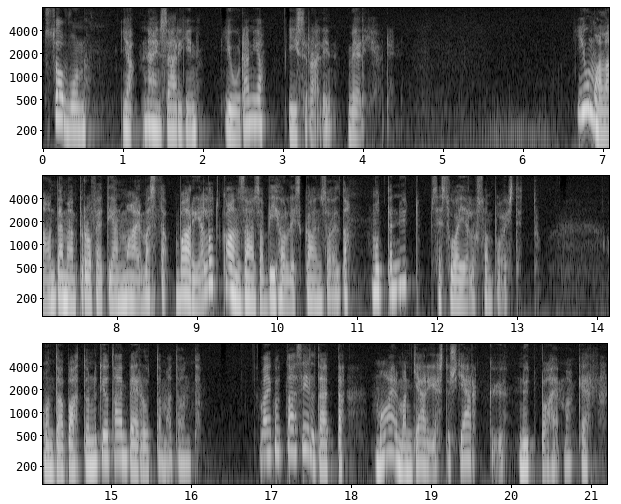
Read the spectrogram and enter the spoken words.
sovun ja näin särjin Juudan ja Israelin veljeyden. Jumala on tämän profetian maailmassa varjellut kansansa viholliskansoilta, mutta nyt se suojelus on poistettu. On tapahtunut jotain peruuttamatonta. Vaikuttaa siltä, että maailman järjestys järkkyy nyt pahemman kerran.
